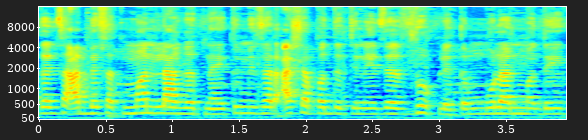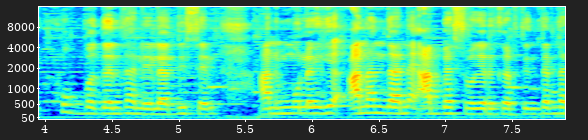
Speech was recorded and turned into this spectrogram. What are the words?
त्यांचा अभ्यासात मन लागत नाही. तुम्ही जर अशा पद्धतीने जर झोपले तर मुलांमध्ये खूप बदल झालेला दिसेल आणि मुलं ही आनंदाने अभ्यास वगैरे करतील त्यांचा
